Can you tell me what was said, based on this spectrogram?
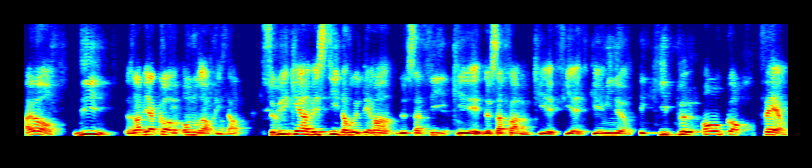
Alors, dit Raviakov Onra Prisda, celui qui a investi dans le terrain de sa fille, qui est de sa femme, qui est fillette, qui est mineure, et qui peut encore faire,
